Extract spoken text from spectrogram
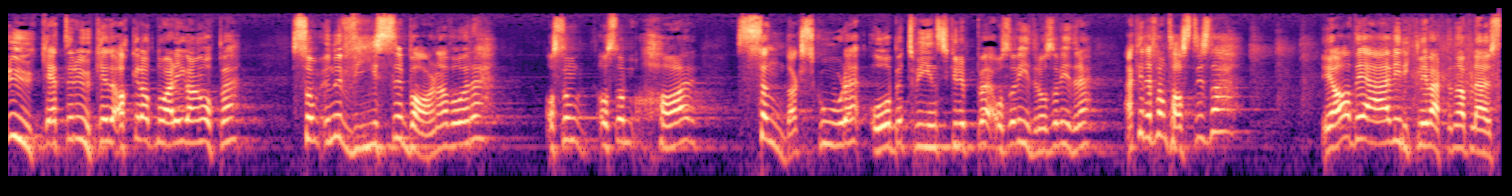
uke etter uke Akkurat nå er de i gang oppe. Som underviser barna våre og som, og som har søndagsskole og betweensgruppe osv. osv. Er ikke det fantastisk, da? Ja, det er virkelig verdt en applaus.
